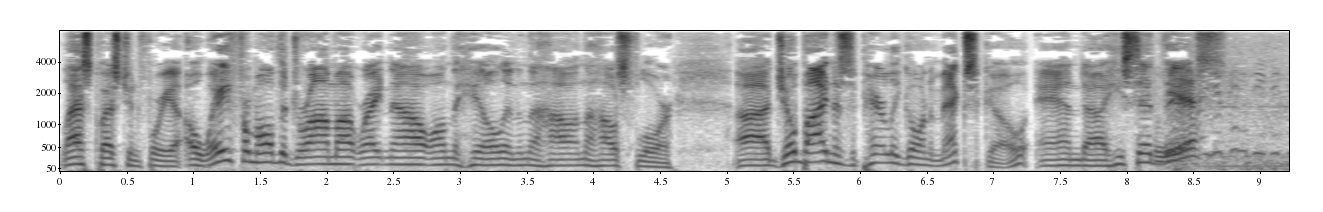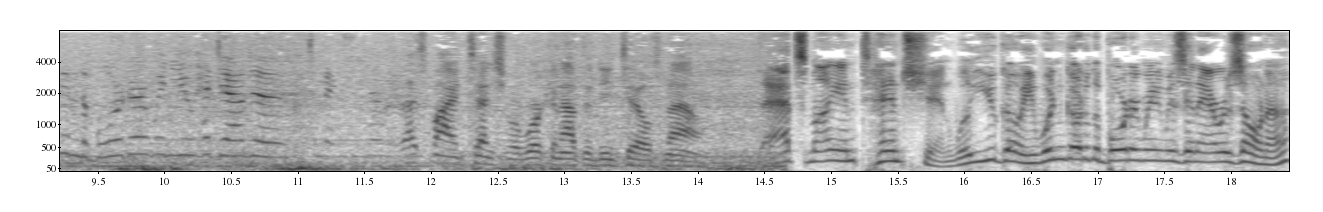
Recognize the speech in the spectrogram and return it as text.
Last question for you. Away from all the drama right now on the Hill and in the, on the House floor, uh, Joe Biden is apparently going to Mexico and, uh, he said this. Are That's my intention. We're working out the details now. That's my intention. Will you go? He wouldn't go to the border when he was in Arizona.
